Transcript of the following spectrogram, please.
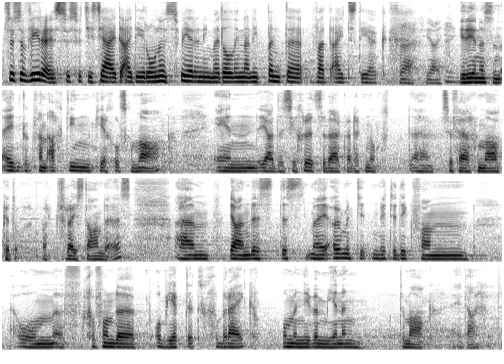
soos 'n virus, soos wat jy sê uit uit die ronde sfeer in die middel en dan die punte wat uitsteek. Reg, ja. Hierdie een is eintlik van 18 kegels gemaak en ja, dis die grootste werk wat ek nog uh, sover gemaak het wat vrystaande is. Ehm um, ja, en dis dis my ou metodiek van om gevonde objekte te gebruik om 'n nuwe mening te maak uit daai goed.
